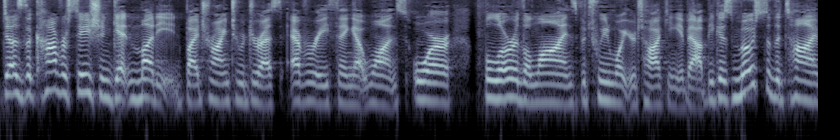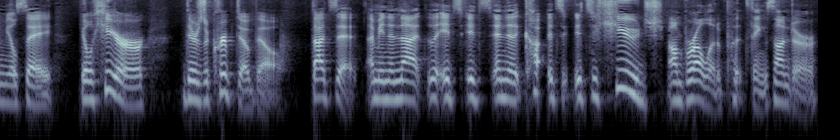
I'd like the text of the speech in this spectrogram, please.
does the conversation get muddied by trying to address everything at once or blur the lines between what you're talking about? Because most of the time you'll say, you'll hear there's a crypto bill. That's it. I mean, and that it's it's and it, it's it's a huge umbrella to put things under.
